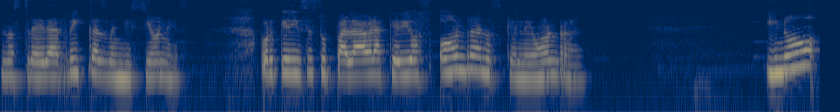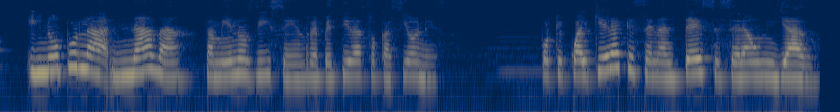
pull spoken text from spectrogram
nos traerá ricas bendiciones, porque dice su palabra que Dios honra a los que le honran. Y no, y no por la nada, también nos dice en repetidas ocasiones, porque cualquiera que se enaltece será humillado,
